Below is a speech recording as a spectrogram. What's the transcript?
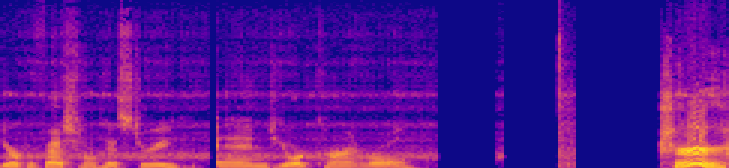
your professional history, and your current role? Sure.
